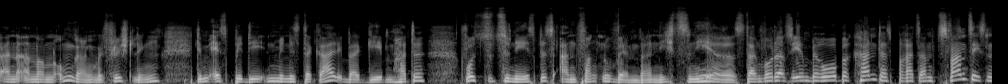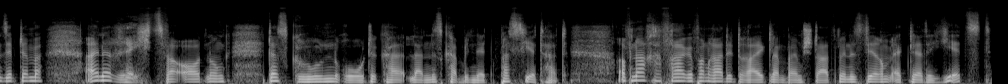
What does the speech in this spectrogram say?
einen anderen Umgang mit Flüchtlingen dem SPD-Innenminister Gall übergeben hatte, wusste zunächst bis Anfang November nichts Näheres. Dann wurde aus ihrem Büro bekannt, dass bereits am 20. September eine Rechtsverordnung das grün-rote Landeskabinett passiert hat. Auf Nachfrage von Rade Dreikland beim Staatsministerium erklärte jetzt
